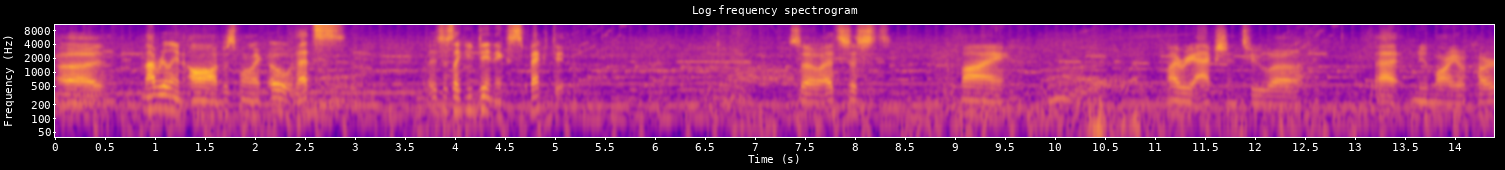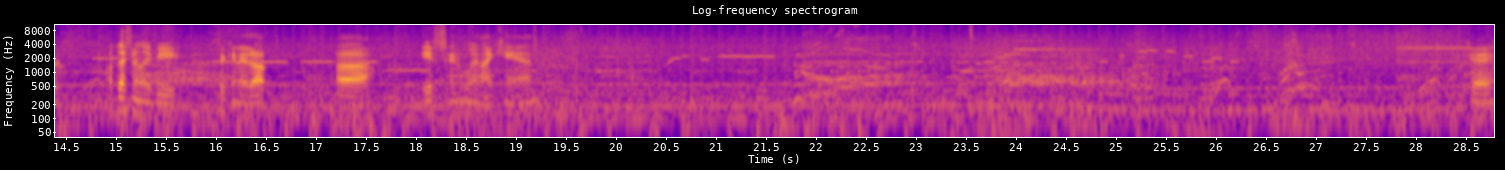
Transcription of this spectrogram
uh, not really in awe. Just more like, oh, that's. It's just like you didn't expect it. So that's just my my reaction to uh, that new Mario Kart. I'll definitely be picking it up uh, if and when I can. Okay.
